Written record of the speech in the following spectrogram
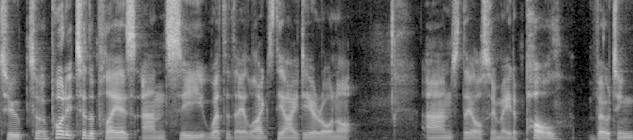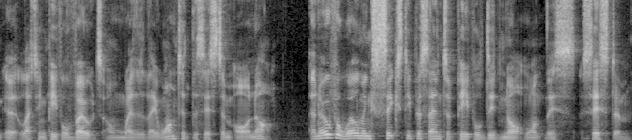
to sort of put it to the players and see whether they liked the idea or not. And they also made a poll, voting, uh, letting people vote on whether they wanted the system or not. An overwhelming 60% of people did not want this system.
